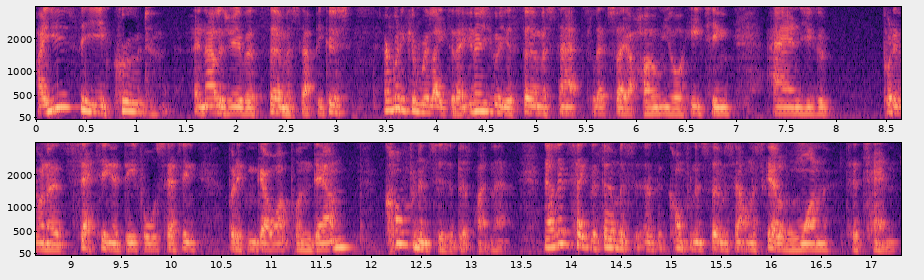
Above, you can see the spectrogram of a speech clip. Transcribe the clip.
I use the crude analogy of a thermostat because everybody can relate to that. You know, you've got your thermostat, let's say at home, you're heating, and you could put it on a setting, a default setting, but it can go up and down. Confidence is a bit like that. Now let's take the, thermos, uh, the confidence thermostat on a scale of 1 to 10.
